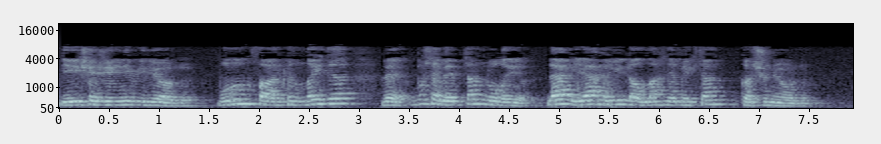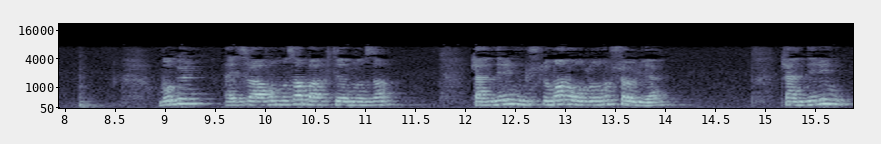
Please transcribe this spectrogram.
değişeceğini biliyordu. Bunun farkındaydı ve bu sebepten dolayı La ilahe illallah demekten kaçınıyordu. Bugün etrafımıza baktığımızda kendinin Müslüman olduğunu söyleyen, kendinin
